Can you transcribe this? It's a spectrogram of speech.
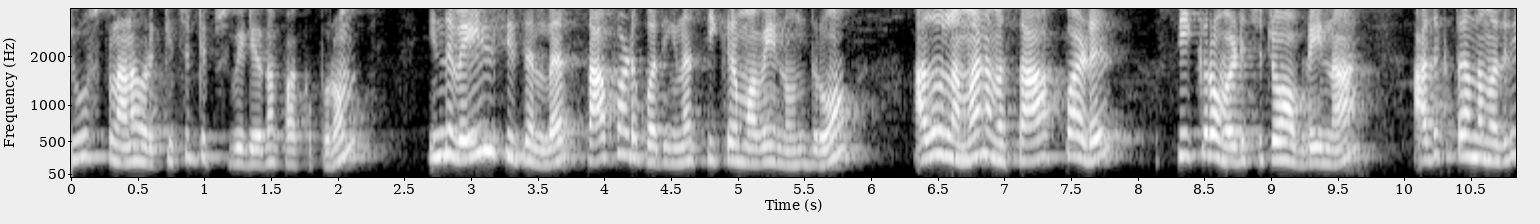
யூஸ்ஃபுல்லான ஒரு கிச்சன் டிப்ஸ் வீடியோ தான் பார்க்க போகிறோம் இந்த வெயில் சீசனில் சாப்பாடு பார்த்திங்கன்னா சீக்கிரமாகவே நொந்துடும் அதுவும் இல்லாமல் நம்ம சாப்பாடு சீக்கிரம் வடிச்சிட்டோம் அப்படின்னா அதுக்கு தகுந்த மாதிரி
